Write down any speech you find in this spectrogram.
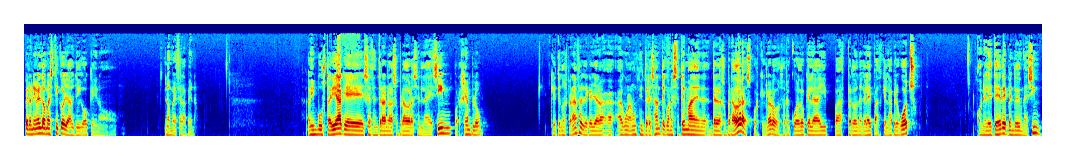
Pero a nivel doméstico ya os digo que no, no merece la pena. A mí me gustaría que se centraran las operadoras en la eSIM, por ejemplo, que tengo esperanzas de que haya algún anuncio interesante con este tema de, las operadoras, porque claro, os recuerdo que el iPad, perdón, que el iPad, que el Apple Watch con el LTE depende de una SIM.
